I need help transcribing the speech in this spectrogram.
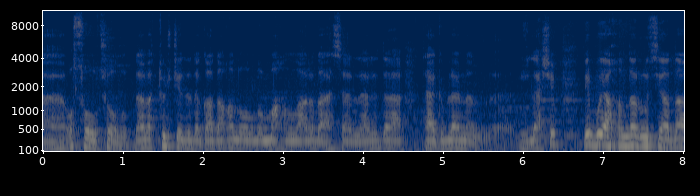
e, o solçu olub da və Türkiyədə də qadağan olunub, mahnıları da, əsərləri də təqiblərlə e, üzləşib. Bir bu yaxında Rusiyada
